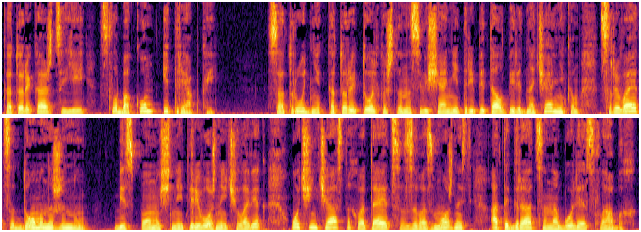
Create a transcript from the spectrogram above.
который кажется ей слабаком и тряпкой. Сотрудник, который только что на совещании трепетал перед начальником, срывается дома на жену. Беспомощный и тревожный человек очень часто хватается за возможность отыграться на более слабых.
